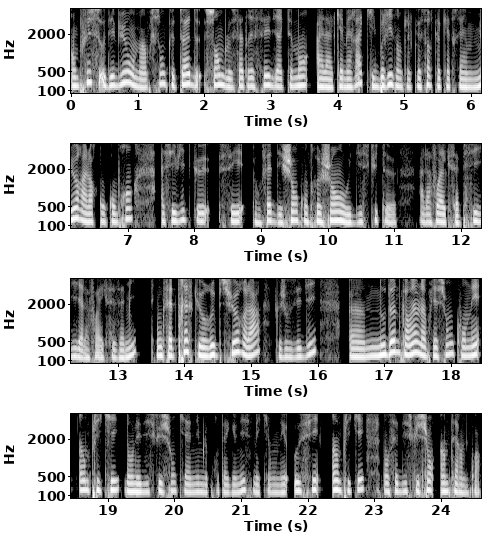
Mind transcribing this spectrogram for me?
En plus, au début, on a l'impression que Todd semble s'adresser directement à la caméra, qu'il brise en quelque sorte le quatrième mur, alors qu'on comprend assez vite que c'est en fait des chants contre chants où il discute à la fois avec sa psy, à la fois avec ses amis. Donc cette presque rupture là que je vous ai dit euh, nous donne quand même l'impression qu'on est impliqué dans les discussions qui animent le protagonisme et qu'on est aussi impliqué dans cette discussion interne quoi.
